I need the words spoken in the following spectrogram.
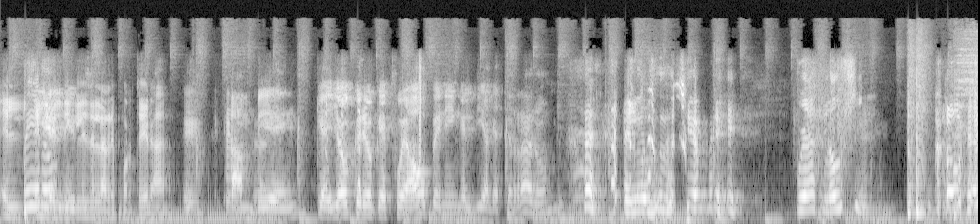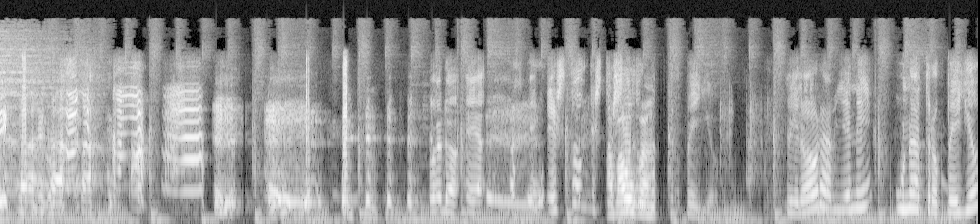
El, Pero- el inglés de la reportera. que- que- también, que yo creo que fue a opening el día que cerraron. el otro de siempre. Fue a closing. bueno, eh, esto, esto ha sido un atropello. Pero ahora viene un atropello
